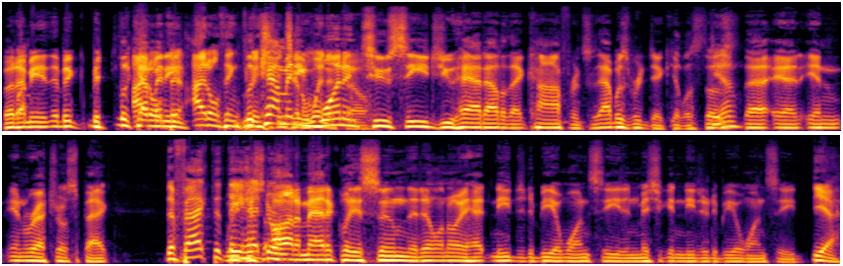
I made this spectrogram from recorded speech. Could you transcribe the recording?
But I mean, but, but look how don't many. think- I don't think look how many one and two seeds you had out of that conference. That was ridiculous. Those Yeah. that and in in retrospect, the fact that we they had just to automatically assumed that Illinois had needed to be a one seed and Michigan needed to be a one seed. Yeah,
